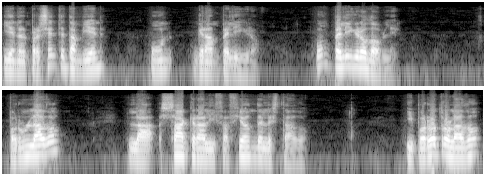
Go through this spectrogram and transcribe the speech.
y en el presente también un gran peligro. Un peligro doble. Por un lado, la sacralización del Estado. Y por otro lado,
